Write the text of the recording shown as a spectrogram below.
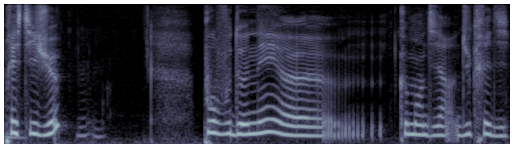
prestigieux mm, mm. pour vous donner euh, comment dire du crédit.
